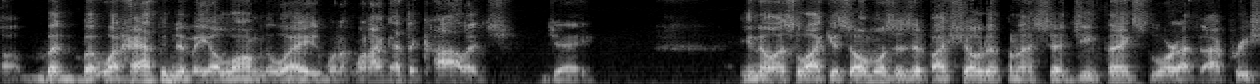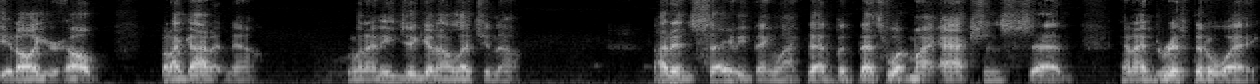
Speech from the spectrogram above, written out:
uh, but, but what happened to me along the way, when, when I got to college, Jay, you know, it's like, it's almost as if I showed up and I said, gee, thanks, Lord. I, I appreciate all your help, but I got it now. When I need you again, I'll let you know. I didn't say anything like that, but that's what my actions said and I drifted away.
